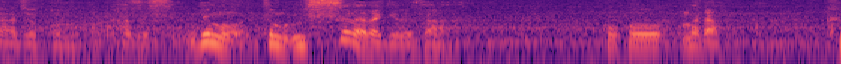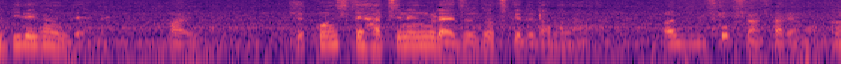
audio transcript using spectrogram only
からちょっともう外す。でも、でもうっすらだけどさ、ここまだくびれがあんだよね。はい。結婚して8年ぐらいずっとつけてたから、あ、つけてたんですか、でも。うそう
